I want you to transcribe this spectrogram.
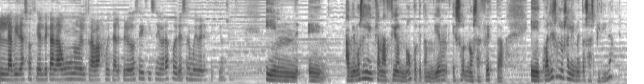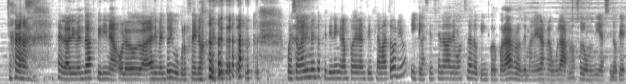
la vida social de cada uno, del trabajo y tal, pero 12 y 16 horas podría ser muy beneficioso. Y mm, eh, hablemos de la inflamación, ¿no? porque también eso nos afecta. Eh, ¿Cuáles son los alimentos aspirina? los alimentos aspirina o los alimentos ibuprofeno. pues son alimentos que tienen gran poder antiinflamatorio y que la ciencia nos ha demostrado que incorporarlos de manera regular, no solo un día, sino que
